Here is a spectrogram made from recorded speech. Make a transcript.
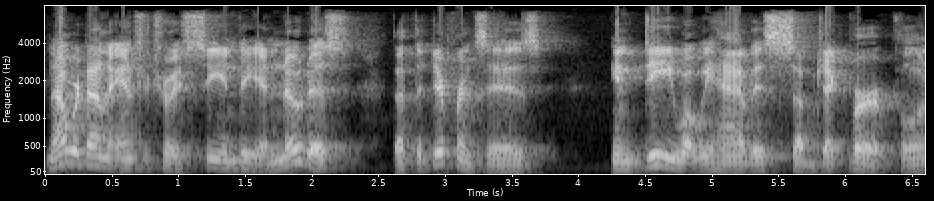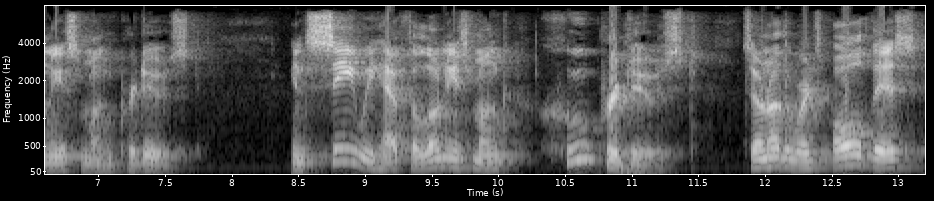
Now we're down to answer choice C and D. And notice that the difference is in D, what we have is subject verb, Thelonious Monk produced. In C, we have Thelonious Monk who produced. So, in other words, all this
